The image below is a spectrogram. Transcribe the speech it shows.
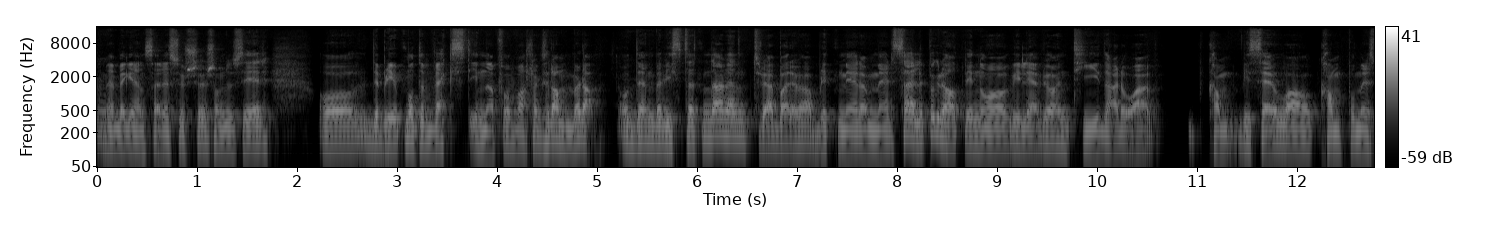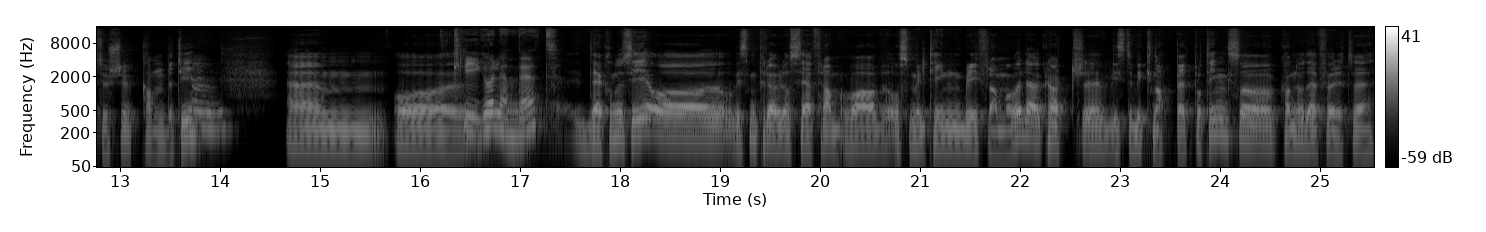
med mm. begrensa ressurser, som du sier. Og det blir jo på en måte vekst innenfor hva slags rammer, da. Og den bevisstheten der, den tror jeg bare har blitt mer og mer, særlig pga. at vi nå vi lever jo i en tid der det òg er Vi ser jo hva kamp om ressurser kan bety. Mm. Um, og, Krig og elendighet. Det kan du si. Og hvis en prøver å se fram hvordan vil ting bli framover Det er jo klart, eh, hvis det blir knapphet på ting, så kan jo det føre til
